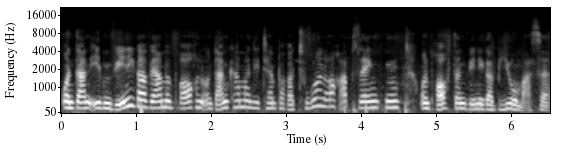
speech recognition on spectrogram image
und dann eben weniger Wärme brauchen und dann kann man die Temperaturen auch absenken und braucht dann weniger Biomasse.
